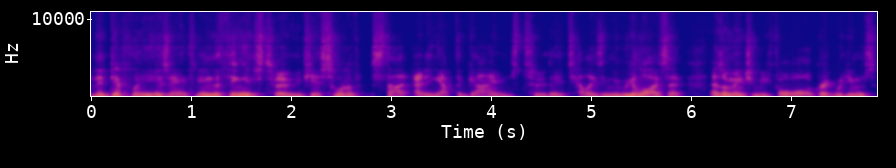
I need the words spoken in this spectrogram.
there definitely is, Anthony. And the thing is, too, if you sort of start adding up the games to their tallies, and you realise that, as I mentioned before, Greg Williams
